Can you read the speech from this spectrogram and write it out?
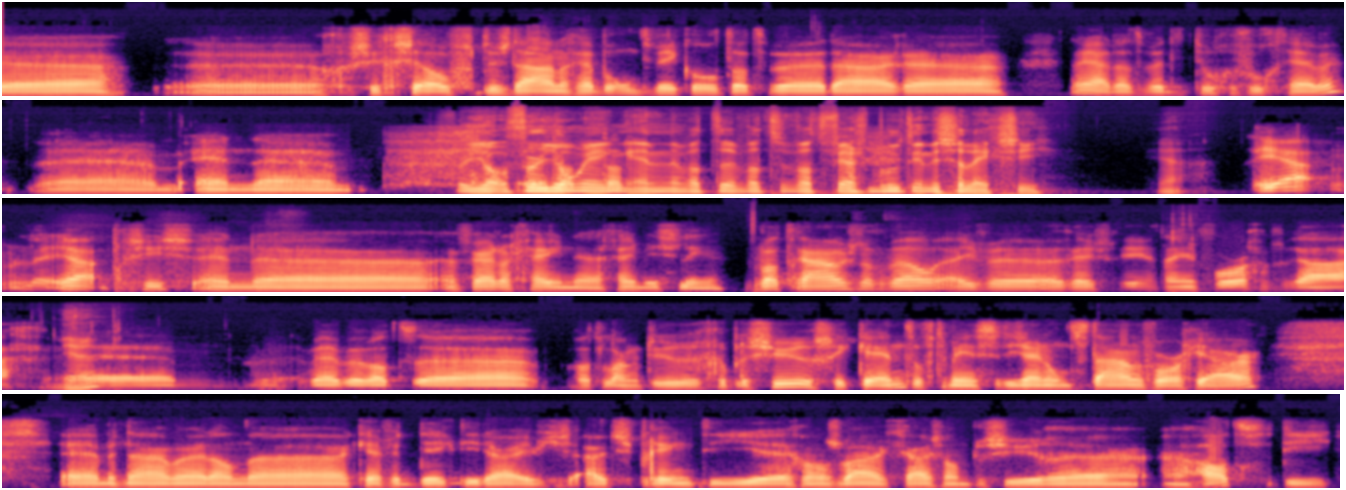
zichzelf dusdanig hebben ontwikkeld dat we daar nou ja, dat we die toegevoegd hebben. Um, en, uh, Verjonging en wat, wat, wat vers bloed in de selectie. Ja, ja, ja precies. En, uh, en verder geen, uh, geen wisselingen. Wat trouwens nog wel even refererend aan je vorige vraag. Ja? Ehm, we hebben wat, wat langdurige blessures gekend. Of tenminste, die zijn ontstaan vorig jaar. Uh, met name dan uh, Kevin Dick, die daar eventjes uitspringt. Die gewoon zware kruisbandblessure had. Die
